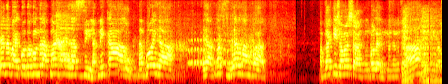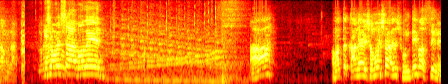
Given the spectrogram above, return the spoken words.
এই তো ভাই কতক্ষণ ধরে আপনার ডায়ে যাচ্ছি? আপনি কাল না বইরা? এই আপনার সিরিয়াল নাম্বার আপনার কি সমস্যা? বলেন। হ্যাঁ? কি সমস্যা? বলেন। আমার তো কানের সমস্যা শুনতেই পাচ্ছি না।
